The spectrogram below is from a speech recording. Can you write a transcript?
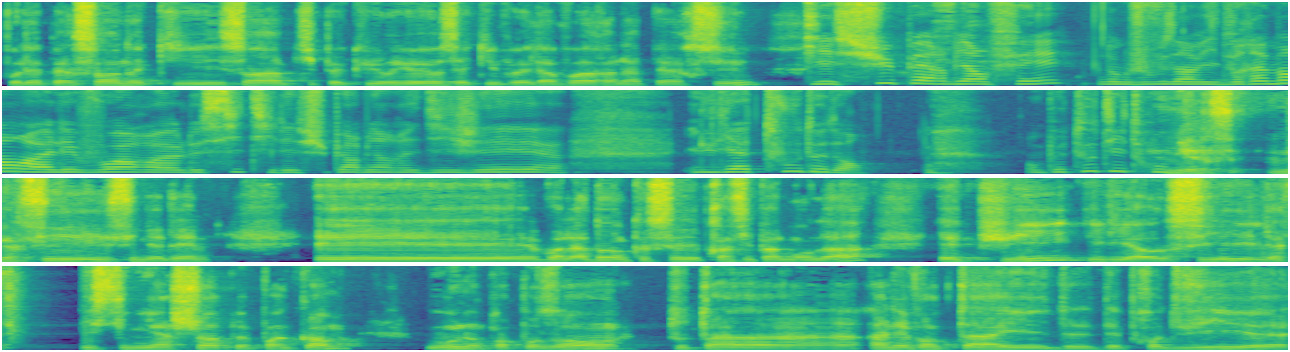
pour les personnes qui sont un petit peu curieuses et qui veulent avoir un aperçu. Qui est super bien fait. Donc je vous invite vraiment à aller voir euh, le site. Il est super bien rédigé. Euh, il y a tout dedans. On peut tout y trouver. Merci, merci Et voilà, donc c'est principalement là. Et puis, il y a aussi la où nous proposons tout un, un éventail de, de, produits euh,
